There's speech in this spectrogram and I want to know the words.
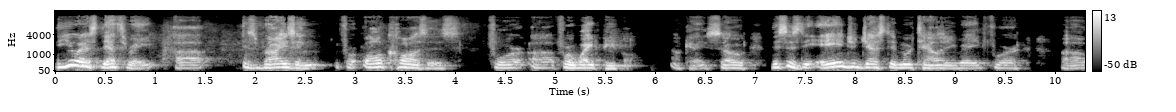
The US death rate uh, is rising for all causes for, uh, for white people. Okay, so this is the age adjusted mortality rate for uh,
